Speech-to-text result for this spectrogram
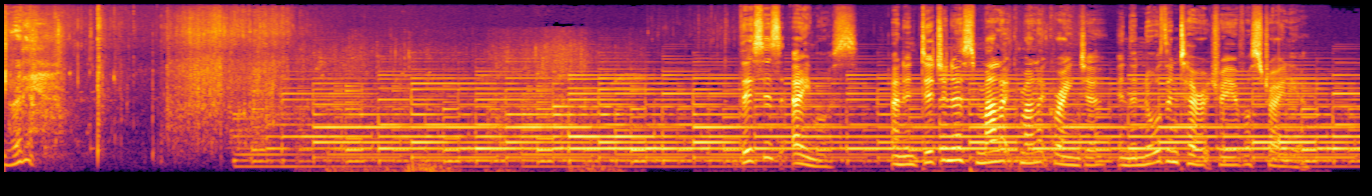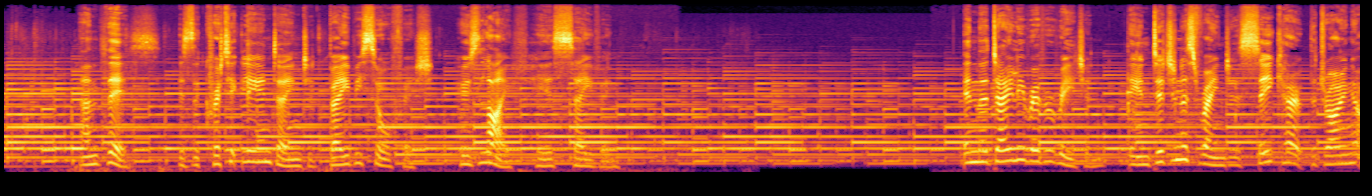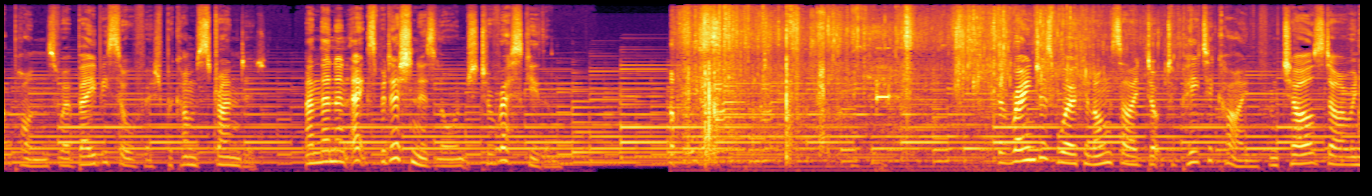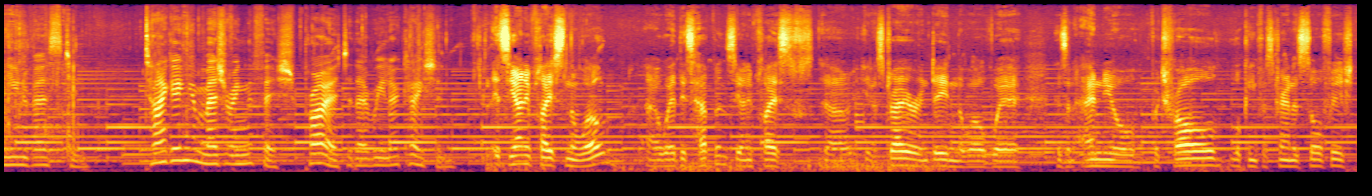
You ready? This is Amos, an Indigenous Malak Malak Ranger in the Northern Territory of Australia. And this is the critically endangered baby sawfish whose life he is saving. In the Daly River region, the Indigenous Rangers seek out the drying up ponds where baby sawfish become stranded, and then an expedition is launched to rescue them. The Rangers work alongside Dr. Peter Kyne from Charles Darwin University, tagging and measuring the fish prior to their relocation. It's the only place in the world uh, where this happens, the only place uh, in Australia, indeed in the world, where there's an annual patrol looking for stranded sawfish.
